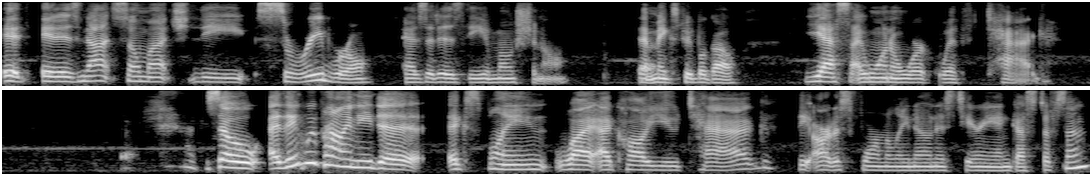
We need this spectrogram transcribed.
it it is not so much the cerebral as it is the emotional that makes people go, "Yes, I want to work with tag." So I think we probably need to explain why I call you Tag, the artist formerly known as Ann Gustafson.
